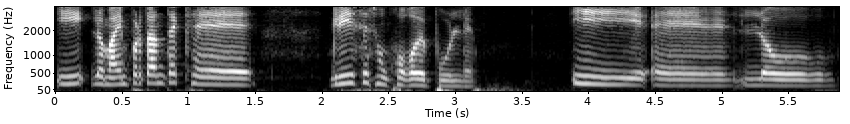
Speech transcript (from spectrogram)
Y lo más importante es que Gris es un juego de puzzle. Y eh, los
